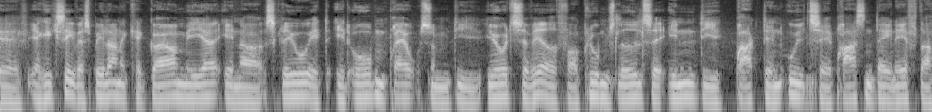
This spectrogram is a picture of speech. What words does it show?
øh, jeg kan ikke se, hvad spillerne kan gøre mere, end at skrive et, et åbent brev, som de i øvrigt serverede for klubbens ledelse, inden de bragte den ud til pressen dagen efter,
